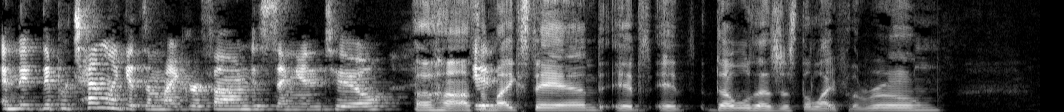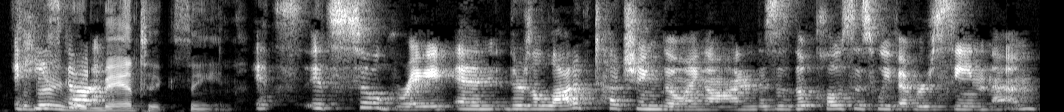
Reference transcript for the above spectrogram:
and they, they pretend like it's a microphone to sing into. Uh huh. It's a mic stand. It it doubles as just the light for the room. It's a very got- romantic scene. It's it's so great, and there's a lot of touching going on. This is the closest we've ever seen them,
